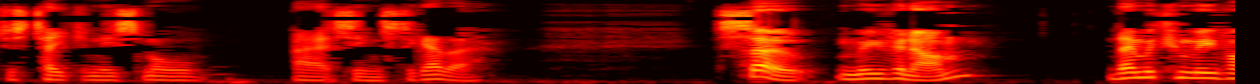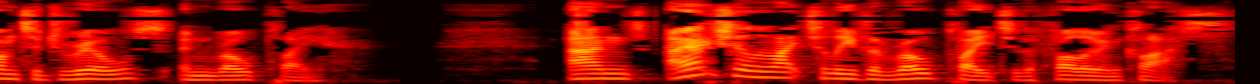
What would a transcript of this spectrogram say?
just taking these small uh, scenes together. So, moving on, then we can move on to drills and role play. And I actually like to leave the role play to the following class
